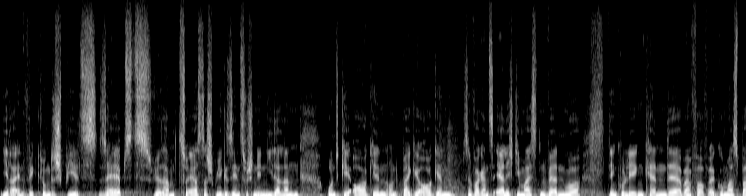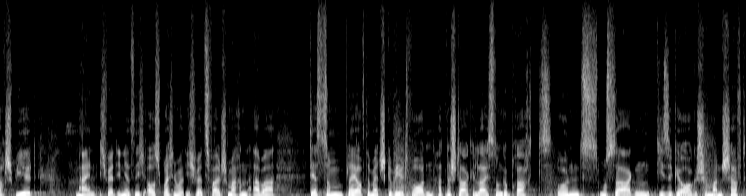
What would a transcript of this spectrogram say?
ihrer Entwicklung des Spiels selbst. Wir haben zuerst das Spiel gesehen zwischen den Niederlanden und Georgien. Und bei Georgien sind wir ganz ehrlich, die meisten werden nur den Kollegen kennen, der beim VfL Gummersbach spielt. Nein, ich werde ihn jetzt nicht aussprechen, weil ich werde es falsch machen, aber der ist zum Player of the Match gewählt worden, hat eine starke Leistung gebracht und muss sagen, diese georgische Mannschaft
